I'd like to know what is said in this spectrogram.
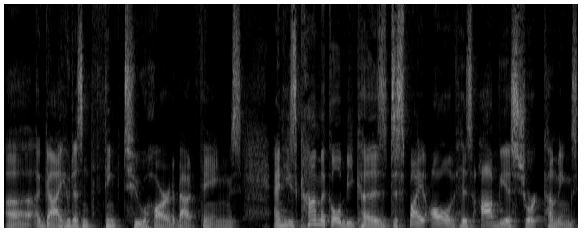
uh, a guy who doesn't think too hard about things. And he's comical because despite all of his obvious shortcomings,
